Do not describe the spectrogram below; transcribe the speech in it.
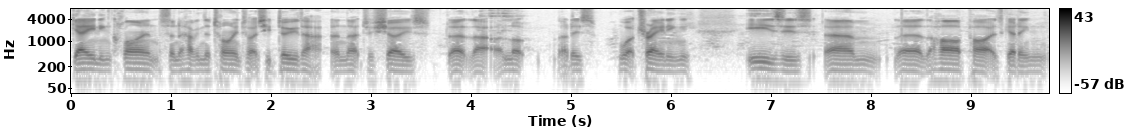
gaining clients and having the time to actually do that, and that just shows that, that a lot. That is what training Is um, the the hard part is getting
